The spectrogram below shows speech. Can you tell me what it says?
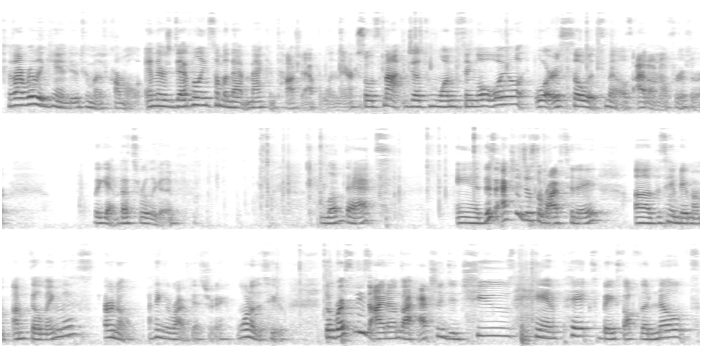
Because I really can't do too much caramel. And there's definitely some of that McIntosh apple in there. So it's not just one single oil or so it smells. I don't know for sure. But yeah, that's really good. Love that. And this actually just arrived today. Uh, the same day I'm, I'm, filming this. Or no, I think it arrived yesterday. One of the two. The rest of these items I actually did choose, hand-picked based off the notes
